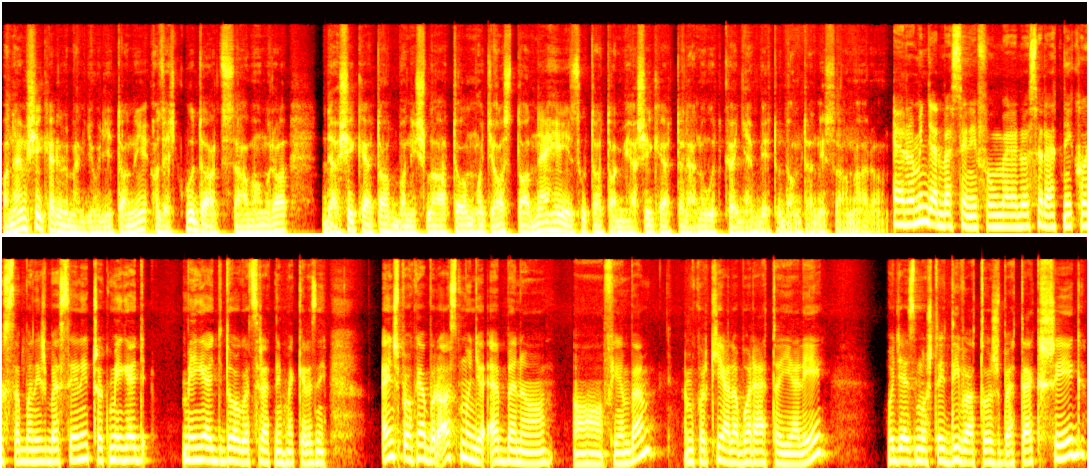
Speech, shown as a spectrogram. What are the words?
ha nem sikerül meggyógyítani, az egy kudarc számomra, de a sikert abban is látom, hogy azt a nehéz utat, ami a sikertelen út, könnyebbé tudom tenni számára. Erről mindjárt beszélni fogunk, mert erről szeretnék hosszabban is beszélni, csak még egy, még egy dolgot szeretnék megkérdezni. Einspach Gábor azt mondja ebben a, a filmben, amikor kiáll a barátai elé, hogy ez most egy divatos betegség,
